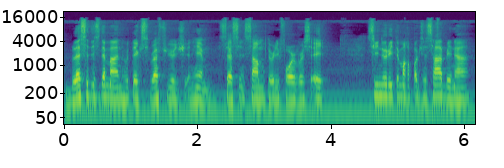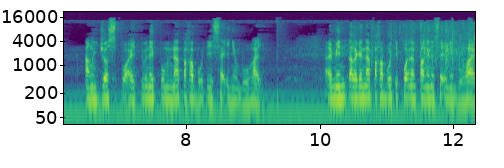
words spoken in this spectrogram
Blessed is the man who takes refuge in Him, says in Psalm 34 verse 8. Sino rito makapagsasabi na ang Diyos po ay tunay pong napakabuti sa inyong buhay? I mean, talagang napakabuti po ng Panginoon sa inyong buhay,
